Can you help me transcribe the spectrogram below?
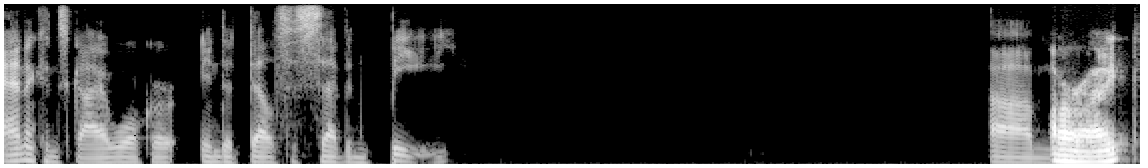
Anakin Skywalker in the Delta 7B. Um, All right.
